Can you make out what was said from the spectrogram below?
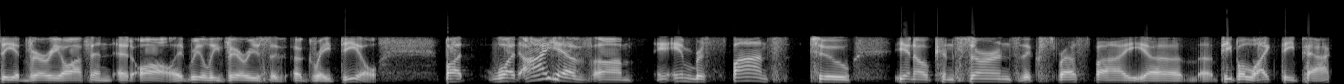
see it very often at all. It really varies a, a great deal. But what I have um, in response to you know concerns expressed by uh, uh, people like Deepak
